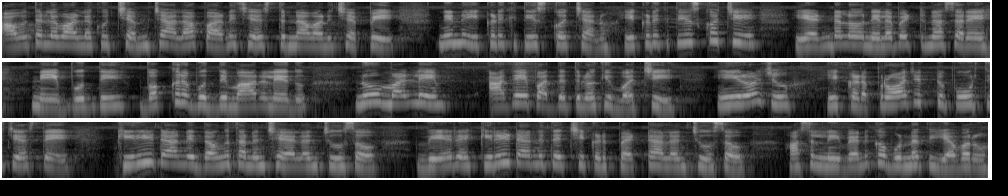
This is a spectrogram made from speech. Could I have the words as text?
అవతల వాళ్ళకు చెంచాలా పని చేస్తున్నావని చెప్పి నిన్ను ఇక్కడికి తీసుకొచ్చాను. ఇక్కడికి తీసుకొచ్చి ఎండలో నిలబెట్టినా సరే నీ బుద్ధి ఒక్కరి బుద్ధి మారలేదు. నువ్వు మళ్ళీ అదే పద్ధతిలోకి వచ్చి ఈరోజు ఇక్కడ ప్రాజెక్టు పూర్తి చేస్తే కిరీటాన్ని దొంగతనం చేయాలని చూసావు. వేరే కిరీటాన్ని తెచ్చి ఇక్కడ పెట్టాలని చూసావు. అసలు నీ వెనుక ఉన్నది ఎవరు?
